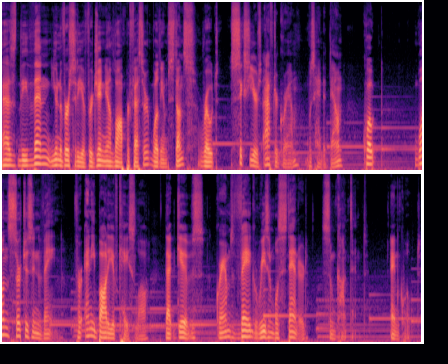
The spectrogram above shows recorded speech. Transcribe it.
As the then University of Virginia law professor William Stuntz wrote six years after Graham was handed down, quote, one searches in vain for any body of case law that gives Graham's vague reasonable standard some content. End quote.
